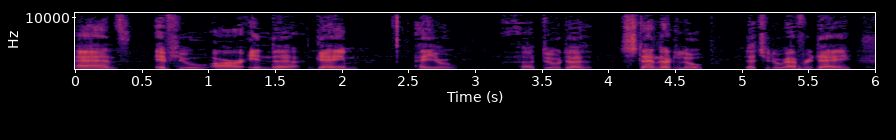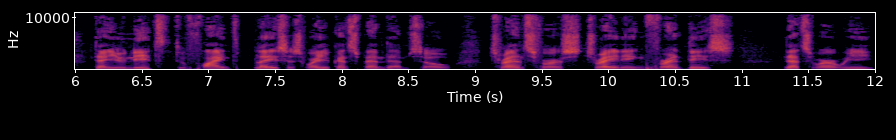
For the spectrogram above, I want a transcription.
And if you are in the game and you uh, do the standard loop that you do every day, then you need to find places where you can spend them. So transfers, training, friendlies, that's where we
